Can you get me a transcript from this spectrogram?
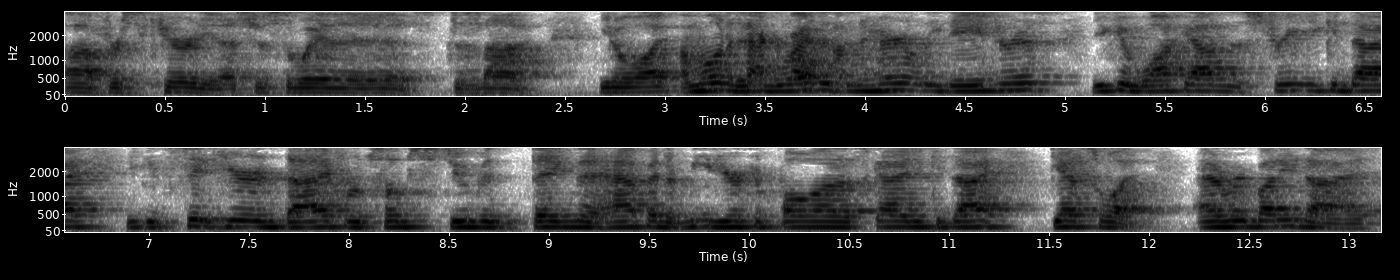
uh, for security. That's just the way that it is. Just not. You know what? I'm willing to this sacrifice- world is inherently dangerous. You can walk out in the street, you can die. You can sit here and die from some stupid thing that happened. A meteor can fall out of the sky and you can die. Guess what? Everybody dies.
